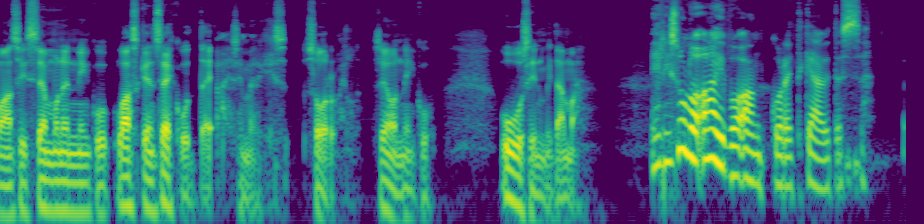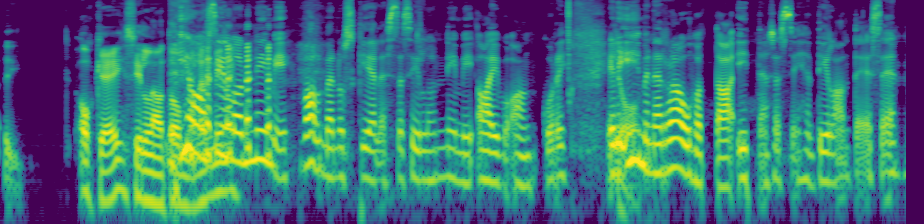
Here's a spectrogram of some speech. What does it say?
vaan siis semmoinen niin kuin lasken sekunteja esimerkiksi sormilla. Se on niin kuin uusin, mitä mä... Eli sulla on aivoankkurit käytössä? Okei, sillä on tuommoinen Joo, nimi. silloin nimi. Valmennuskielessä silloin nimi aivoankkuri. Eli Joo. ihminen rauhoittaa itsensä siihen tilanteeseen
